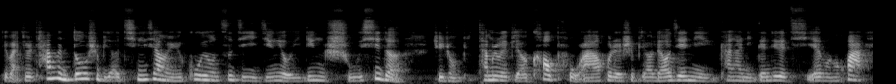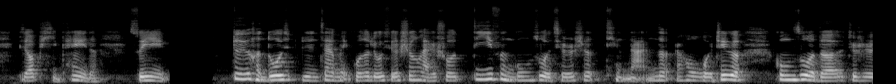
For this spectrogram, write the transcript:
对吧？就是他们都是比较倾向于雇佣自己已经有一定熟悉的这种，他们认为比较靠谱啊，或者是比较了解你，看看你跟这个企业文化比较匹配的。所以对于很多人在美国的留学生来说，第一份工作其实是挺难的。然后我这个工作的就是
